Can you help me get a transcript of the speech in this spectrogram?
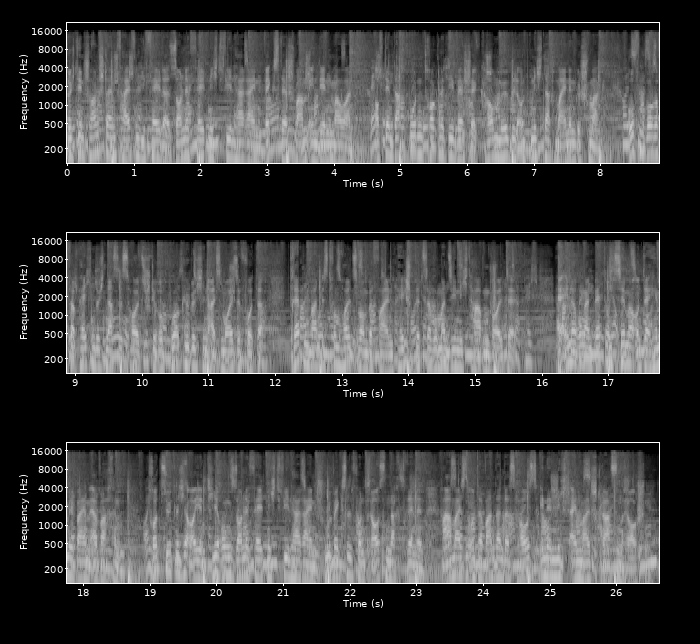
Durch den Schornstein pfeifen die Felder, Sonne fällt nicht viel herein, wächst der Schwamm in den Mauern. Auf dem Dachboden trocknet die Wäsche, kaum Möbel und nicht nach meinem Geschmack. Ofenrohre verpechen durch nasses Holz, Styroporkügelchen als Mäusefutter. Treppenwand ist vom Holzwurm befallen, Pechspritzer, wo man sie nicht haben wollte. Erinnerung an Bett und Zimmer und der Himmel beim Erwachen. Trotz südlicher Orientierung, Sonne fällt nicht viel herein, Schulwechsel von draußen nach drinnen. Ameisen unterwandern das Haus, innen nicht einmal Straßenrauschen.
